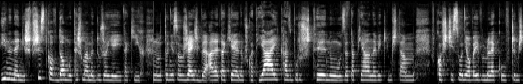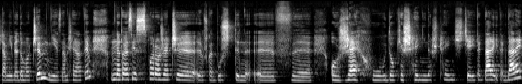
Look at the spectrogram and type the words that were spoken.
inne niż wszystko. W domu też mamy dużo jej takich, no to nie są rzeźby, ale takie na przykład jajka z bursztynu, zatapiane w jakimś tam, w kości słoniowej, w mleku, w czymś tam nie wiadomo czym, nie znam się na tym. Natomiast jest sporo rzeczy, na przykład bursztyn y, w orzechu do kieszeni na szczęście i tak dalej. Dalej, i tak dalej.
